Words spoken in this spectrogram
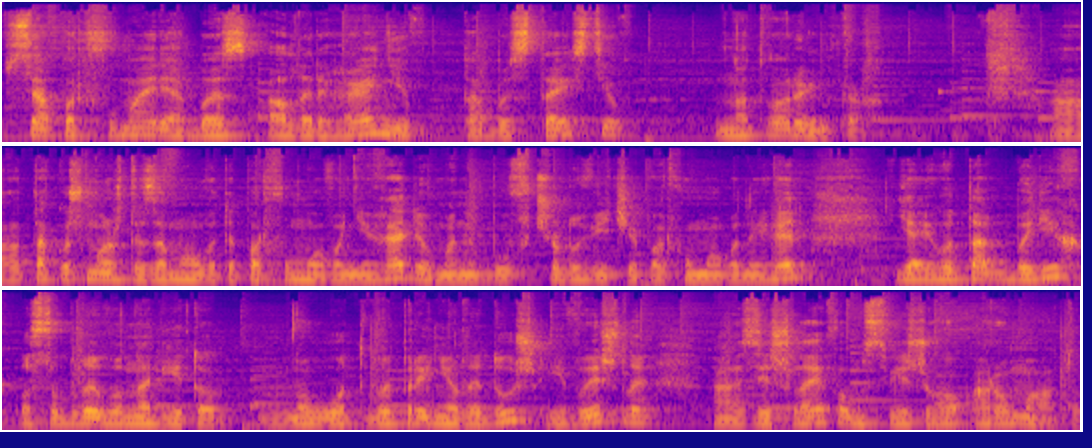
вся парфумерія без алергенів та без тестів на тваринках. Також можете замовити парфумовані гелі. У мене був чоловічий парфумований гель. Я його так беріг, особливо на літо. Ну от ви прийняли душ і вийшли зі шлейфом свіжого аромату.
